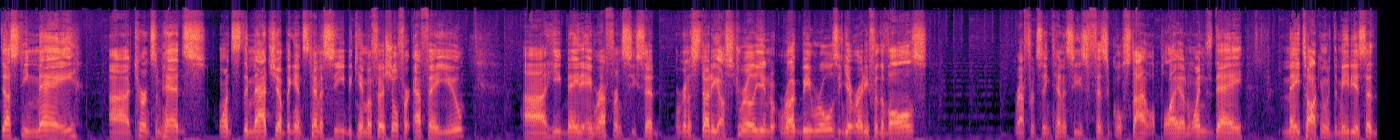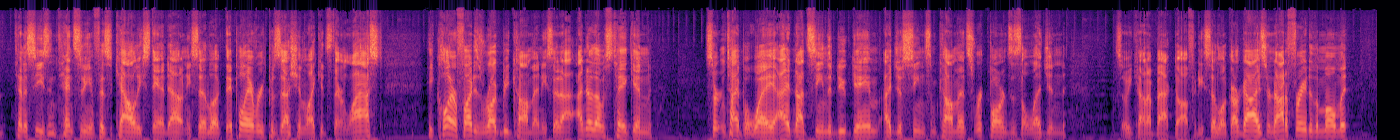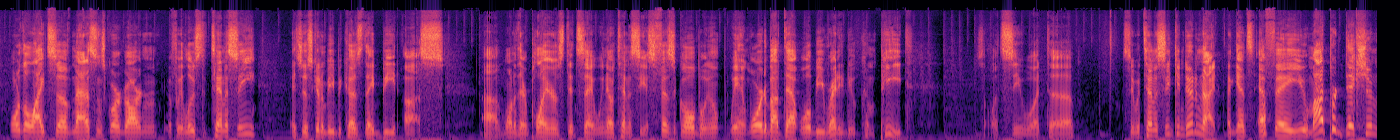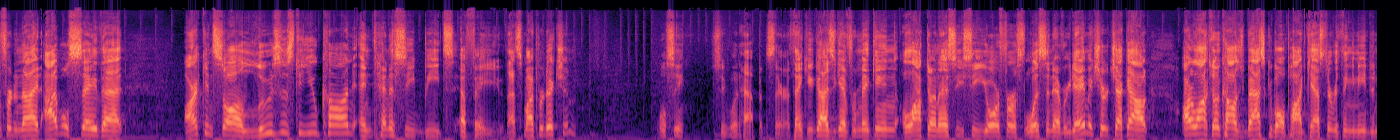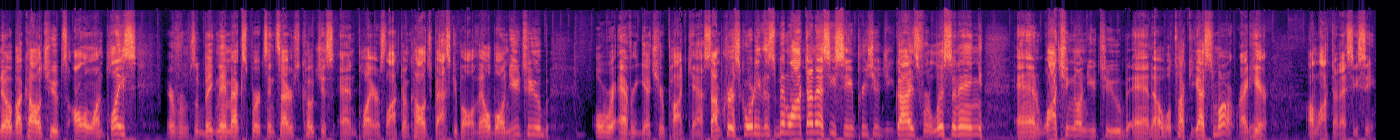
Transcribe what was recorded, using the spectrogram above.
Dusty May uh, turned some heads once the matchup against Tennessee became official for FAU. Uh, he made a reference. He said, We're going to study Australian rugby rules and get ready for the Vols, referencing Tennessee's physical style of play. On Wednesday, May, talking with the media, said Tennessee's intensity and physicality stand out. And he said, look, they play every possession like it's their last. He clarified his rugby comment. He said, I, I know that was taken certain type of way. I had not seen the Duke game. I just seen some comments. Rick Barnes is a legend. So he kind of backed off and he said, look, our guys are not afraid of the moment or the lights of Madison Square Garden. If we lose to Tennessee, it's just going to be because they beat us. Uh, one of their players did say, We know Tennessee is physical, but we ain't worried about that. We'll be ready to compete. So let's see what uh, see what Tennessee can do tonight against FAU. My prediction for tonight, I will say that Arkansas loses to UConn and Tennessee beats FAU. That's my prediction. We'll see. See what happens there. Thank you guys again for making Locked On SEC your first listen every day. Make sure to check out our Locked On College Basketball podcast. Everything you need to know about college hoops all in one place. Hear from some big name experts, insiders, coaches, and players. Locked On College Basketball available on YouTube or wherever you get your podcasts. I'm Chris Gordy. This has been Locked On SEC. Appreciate you guys for listening and watching on YouTube. And uh, we'll talk to you guys tomorrow right here on Locked On SEC.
